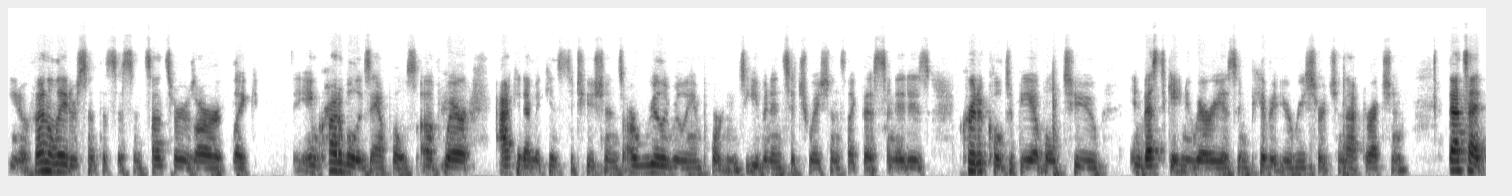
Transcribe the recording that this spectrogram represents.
you know ventilator synthesis and sensors are like incredible examples of where academic institutions are really, really important, even in situations like this. And it is critical to be able to investigate new areas and pivot your research in that direction. That said,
